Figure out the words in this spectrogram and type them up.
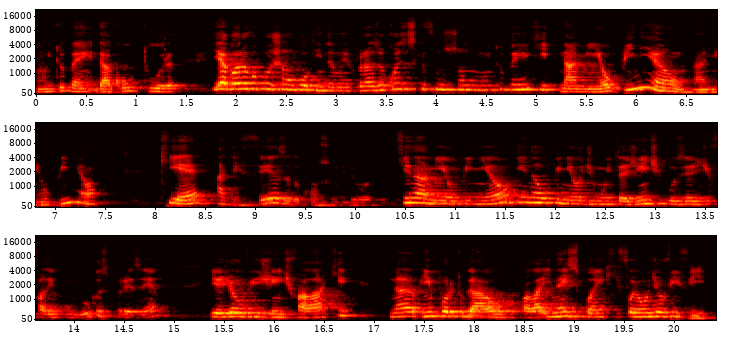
muito bem, da cultura. E agora eu vou puxar um pouquinho também para o Brasil, coisas que funcionam muito bem aqui, na minha opinião, na minha opinião, que é a defesa do consumidor, que na minha opinião e na opinião de muita gente, inclusive a gente falei com o Lucas, por exemplo, e eu já ouvi gente falar que na, em Portugal, eu vou falar, e na Espanha, que foi onde eu vivi.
